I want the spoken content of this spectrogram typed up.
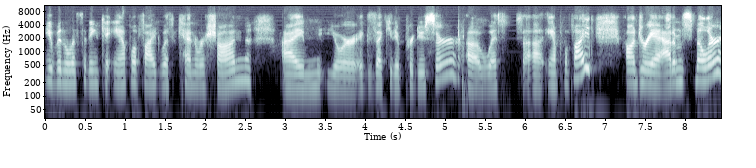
You've been listening to Amplified with Ken Rochon. I'm your executive producer uh, with uh, Amplified, Andrea Adams Miller.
